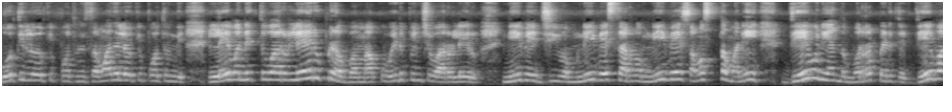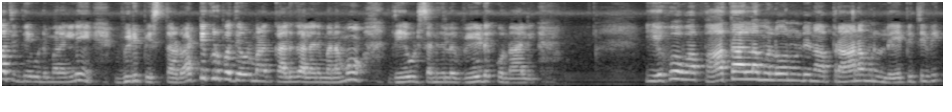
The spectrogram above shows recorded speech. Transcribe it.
గోతిలోకి పోతుంది సమాధిలోకి పోతుంది. లేవనెత్తువారు లేరు ప్రభు మాకు విడిపించేవారు లేరు. నీవే జీవం నీవే సర్వం నీవే సమస్తమని దేవుని అందు మొర్ర పెడితే దేవాతి దేవుడు మనల్ని విడిపిస్తాడు. అట్టి కృప దేవుడు మనకు కలగాలని మనము దేవుడి సన్నిధిలో వేడుకొనాలి. యహోవా పాతాళములో నుండి నా ప్రాణమును లేపితివి.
